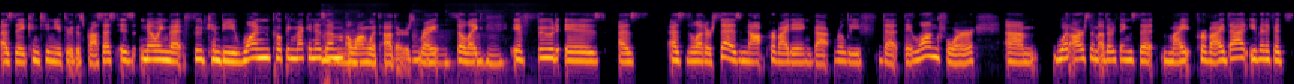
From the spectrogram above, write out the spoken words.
as they continue through this process is knowing that food can be one coping mechanism mm-hmm. along with others, mm-hmm. right? So, like, mm-hmm. if food is as as the letter says, not providing that relief that they long for. Um, what are some other things that might provide that, even if it's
